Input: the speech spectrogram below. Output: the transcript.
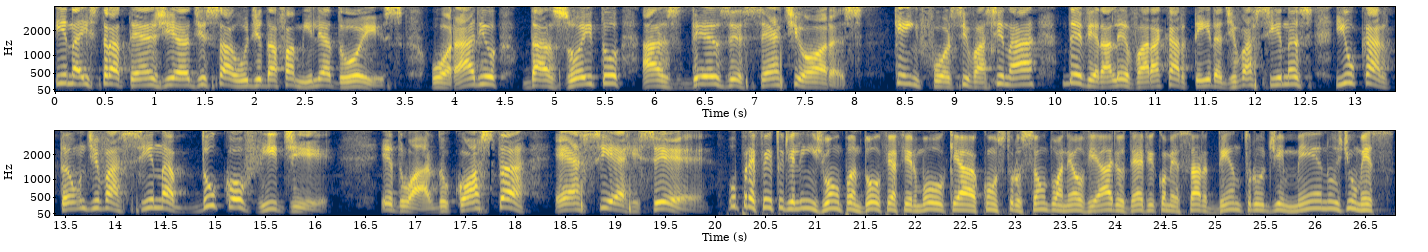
e na Estratégia de Saúde da Família 2. O horário das 8 às 17 horas. Quem for se vacinar deverá levar a carteira de vacinas e o cartão de vacina do Covid. Eduardo Costa, SRC. O prefeito de Lins, João Pandolfi, afirmou que a construção do anel viário deve começar dentro de menos de um mês.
